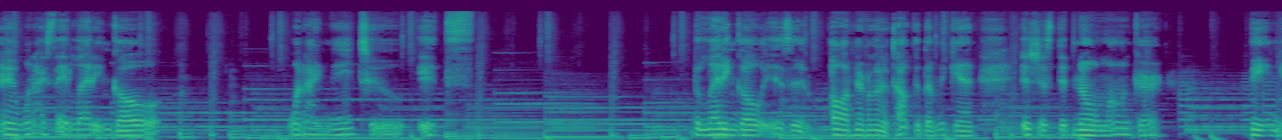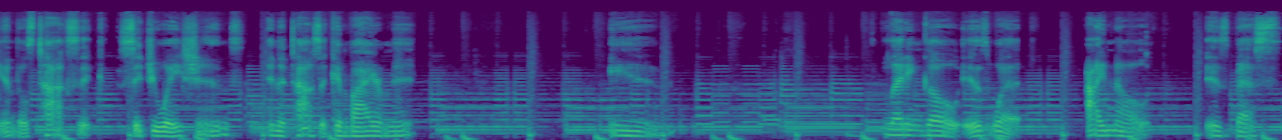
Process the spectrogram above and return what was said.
And when I say letting go, when I need to, it's the letting go isn't, oh, I'm never going to talk to them again. It's just that no longer being in those toxic situations, in a toxic environment, and letting go is what I know is best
